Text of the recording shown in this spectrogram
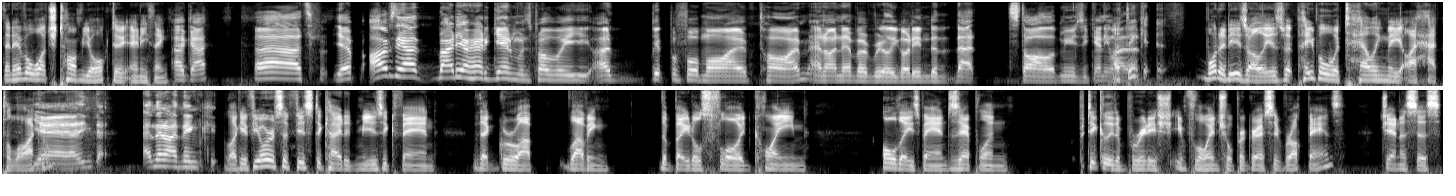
than ever watch Thom Yorke do anything. Okay. Uh, it's, yep. Obviously, I, Radiohead again was probably a bit before my time, and I never really got into that style of music anyway. I think what it is, Ollie, is that people were telling me I had to like That- them. yeah, I think that. And then I think, Like if you're a sophisticated music fan that grew up loving the Beatles, Floyd, Queen, all these bands, Zeppelin, particularly the British influential progressive rock bands, Genesis,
